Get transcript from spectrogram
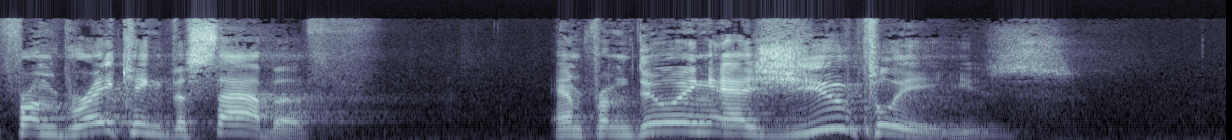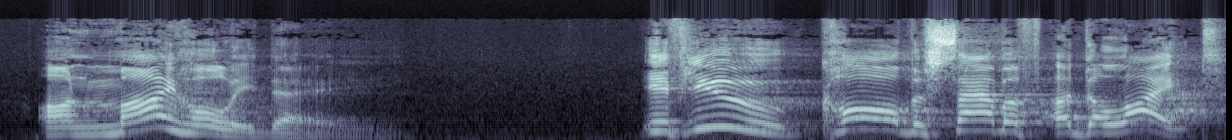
from breaking the Sabbath and from doing as you please on my holy day, if you call the Sabbath a delight,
